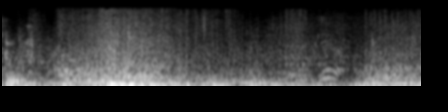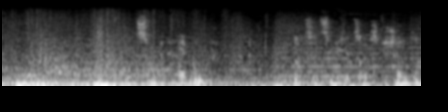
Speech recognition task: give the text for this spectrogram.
Abwechslung. There. Jetzt zum Glück Heilung. Sonst hätte mich jetzt ausgeschaltet.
